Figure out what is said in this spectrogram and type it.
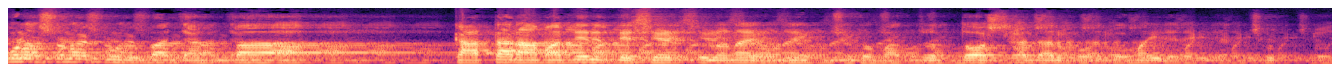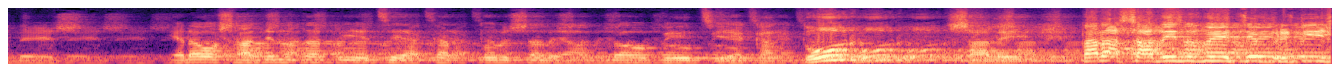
পড়াশোনা করবা, জানবা। কাতার আমাদের দেশের তুলনায় অনেক ছোট, মাত্র দশ হাজার বর্গ মাইলের একটা ছোট্ট দেশ। এরাও স্বাধীনতা পেয়েছে একাত্তর সালে, আমরাও পেয়েছি একাত্তর সালে। তারা স্বাধীন হয়েছে ব্রিটিশ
